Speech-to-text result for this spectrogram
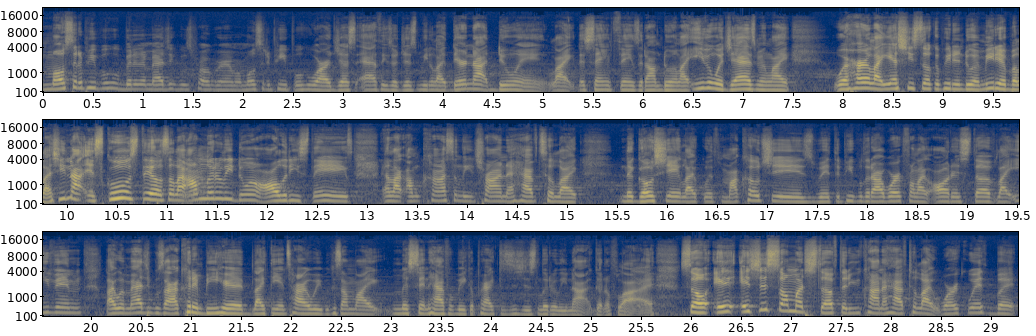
most of the people who've been in the magic boost program or most of the people who are just athletes or just media like they're not doing like the same things that i'm doing like even with jasmine like with her, like, yes, she's still competing and doing media, but like she's not in school still. So like I'm literally doing all of these things and like I'm constantly trying to have to like negotiate like with my coaches, with the people that I work from, like all this stuff. Like even like with Magic was like I couldn't be here like the entire week because I'm like missing half a week of practice is just literally not gonna fly. So it, it's just so much stuff that you kind of have to like work with, but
